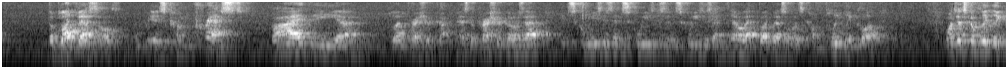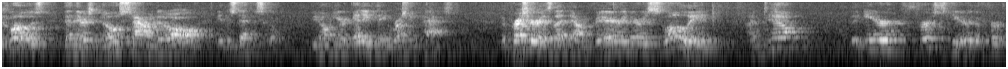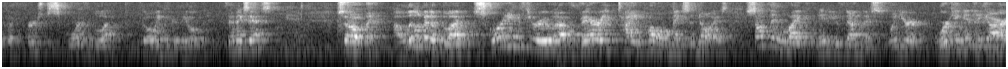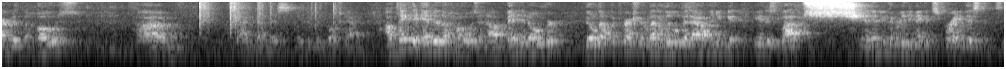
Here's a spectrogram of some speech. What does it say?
the blood vessel is compressed by the uh, blood pressure cuff. As the pressure goes up, it squeezes and squeezes and squeezes until that blood vessel is completely closed. Once it's completely closed, then there's no sound at all in the stethoscope. You don't hear anything rushing past. The pressure is let down very, very slowly until the ear first hear the, fir the first squirt of blood going through the opening. Does that make sense? So a little bit of blood squirting through a very tight hole makes a noise. Something like, maybe you've done this, when you're working in the yard with the hose. Um, I've done this, maybe you folks haven't. I'll take the end of the hose and I'll bend it over, build up the pressure, let a little bit out, and then you can get, you get this loud shh, and then you can really make it spray distance.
